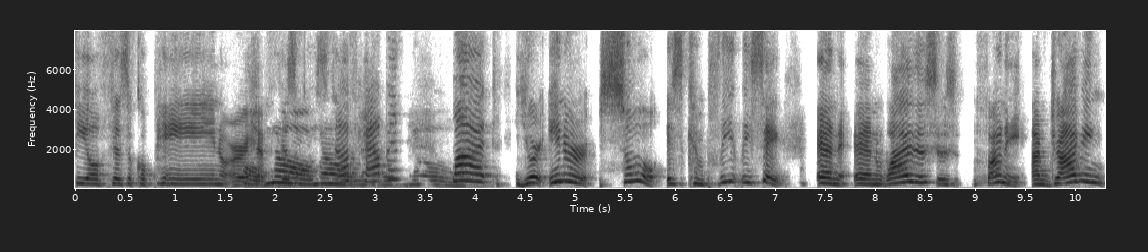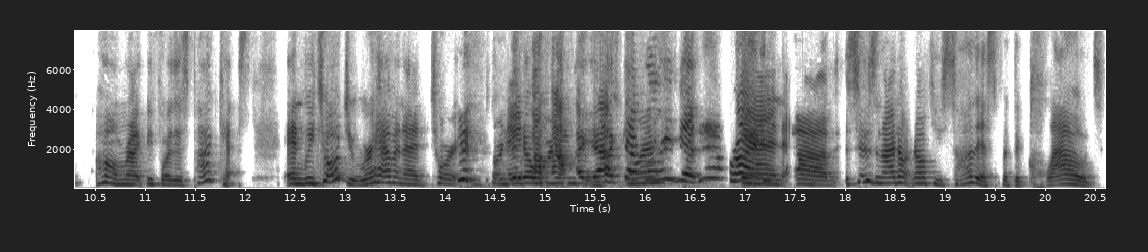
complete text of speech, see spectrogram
feel physical pain or Oh, have no, physical no, stuff no, happen but your inner soul is completely safe and and why this is funny i'm driving home right before this podcast and we told you we're having a tor- tornado warning yeah, I can't believe it. Right. and um, susan i don't know if you saw this but the clouds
